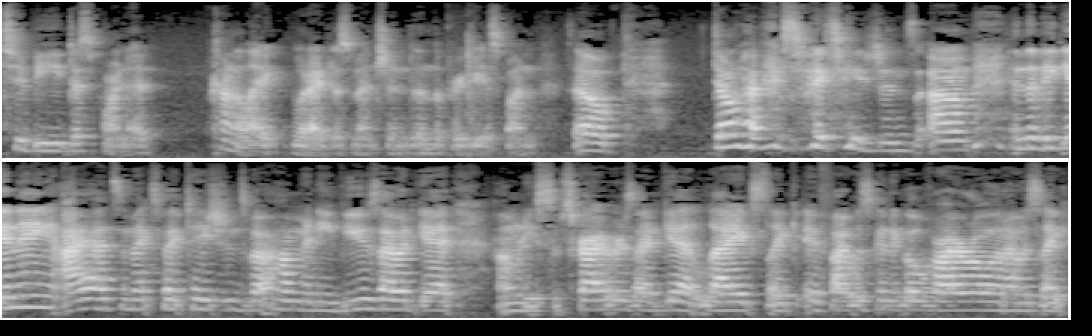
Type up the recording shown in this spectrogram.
to be disappointed. Kind of like what I just mentioned in the previous one. So don't have expectations. Um, in the beginning, I had some expectations about how many views I would get, how many subscribers I'd get, likes, like if I was gonna go viral and I was like,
